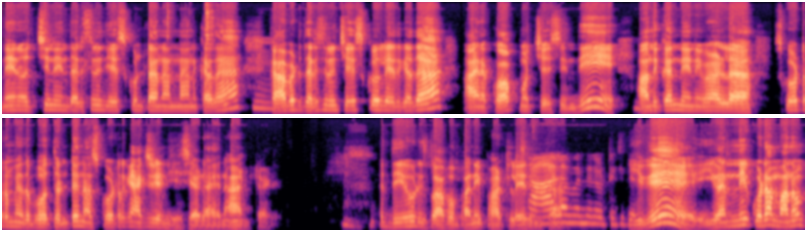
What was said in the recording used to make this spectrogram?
నేను వచ్చి నేను దర్శనం చేసుకుంటానన్నాను కదా. కాబట్టి దర్శనం చేసుకోలేదు కదా ఆయన కోపం వచ్చేసింది. అందుకని నేను ఇవాళ స్కూటర్ మీద పోతుంటే నా స్కూటర్కి యాక్సిడెంట్ చేశాడు ఆయన అంటాడు దేవుడికి పాపం పని పాట లేదు ఇంకా. చాలా మంది నోటీస్ ఇవే ఇవన్నీ కూడా మనం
